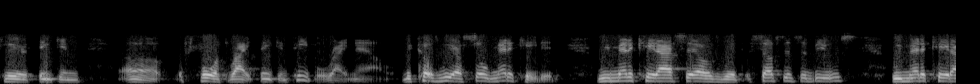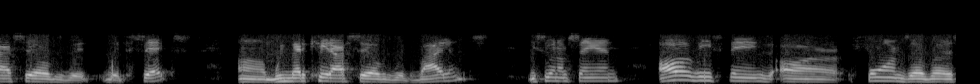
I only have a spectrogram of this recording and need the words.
clear thinking uh, forthright thinking people right now because we are so medicated. We medicate ourselves with substance abuse. We medicate ourselves with, with sex. Um, we medicate ourselves with violence. You see what I'm saying? All of these things are forms of us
